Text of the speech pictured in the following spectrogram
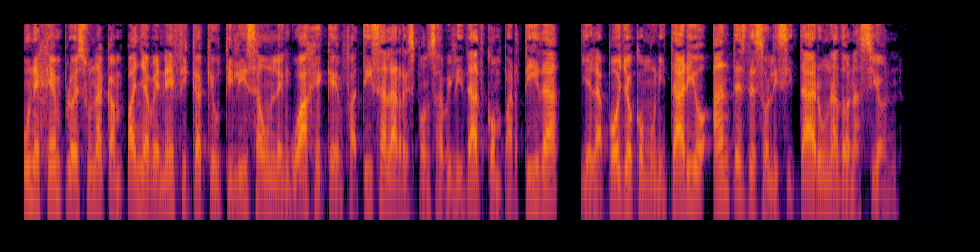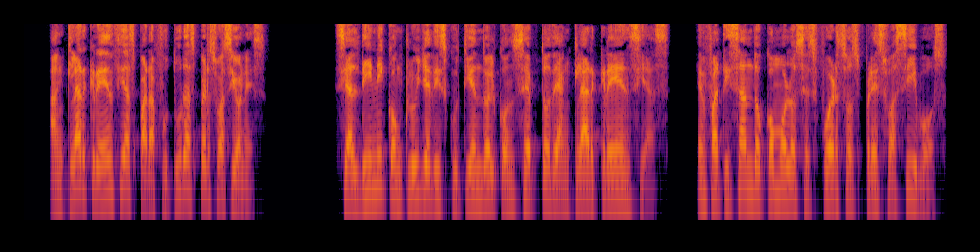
Un ejemplo es una campaña benéfica que utiliza un lenguaje que enfatiza la responsabilidad compartida y el apoyo comunitario antes de solicitar una donación. Anclar creencias para futuras persuasiones. Cialdini concluye discutiendo el concepto de anclar creencias, enfatizando cómo los esfuerzos persuasivos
